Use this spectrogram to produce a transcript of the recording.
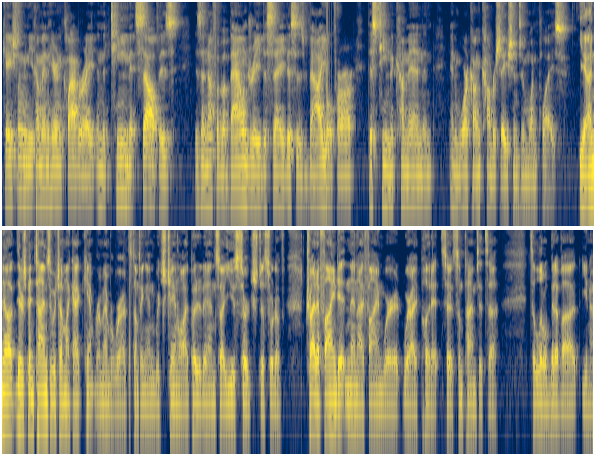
occasionally we need to come in here and collaborate, and the team itself is is enough of a boundary to say this is valuable for our, this team to come in and, and work on conversations in one place. Yeah, I know there's been times in which I'm like, I can't remember where I put something in which channel I put it in. So I use search to sort of try to find it and then I find where it, where I put it. So sometimes it's a, it's a little bit of a, you know,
